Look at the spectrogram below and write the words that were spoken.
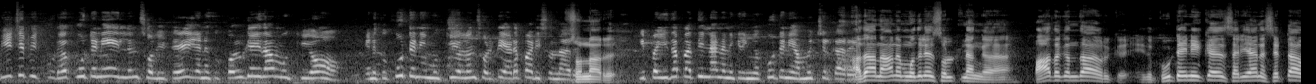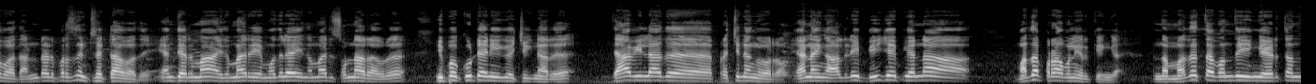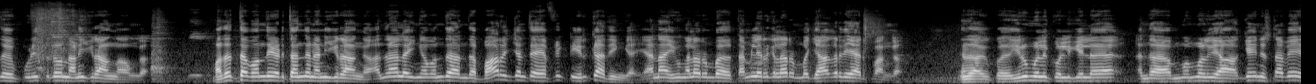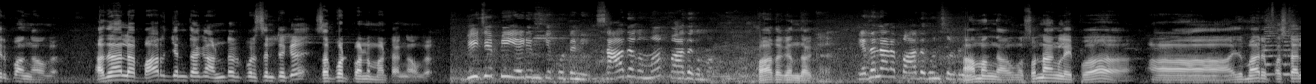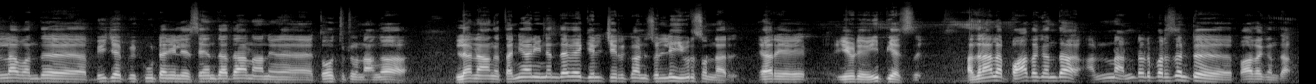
BJP கூட கூட்டணியே இல்லைன்னு சொல்லிட்டு எனக்கு கொள்கை தான் முக்கியம். எனக்கு கூட்டணி முக்கியம் இல்லைன்னு சொல்லிட்டு எடப்பாடி சொன்னாரு. சொன்னார். இப்ப இத பத்தி என்ன நினைக்கிறீங்க? கூட்டணி அமைச்சிருக்காரு. அதான் நானும் முதலே சொல்லிட்டேங்க. பாதகம்தான் அவருக்கு. இது கூட்டணிக்கு சரியான செட் ஆகாது ஹண்ட்ரட் பர்சன்ட் செட் ஆகாது ஏன் தெரியுமா? இது மாதிரி முதலே இந்த மாதிரி சொன்னார் அவர். இப்போ கூட்டணிக்கு வச்சுக்கினாரு. தேவையில்லாத பிரச்சனைங்க வரும். ஏன்னா இங்கே ஆல்ரெடி பிஜேபின்னா மத ப்ராப்ளம் இருக்குங்க. இந்த மதத்தை வந்து இங்கே எடுத்தாந்து புழித்தணும்னு நினைக்கிறாங்க அவங்க. மதத்தை வந்து எடுத்தாந்து நினைக்கிறாங்க. அதனால் இங்கே வந்து அந்த பாரதிய ஜனதா எஃபெக்ட் இருக்காது இங்கே. ஏன்னா இவங்கெல்லாம் ரொம்ப தமிழர்கள்லாம் ரொம்ப ஜாக்கிரதையாக இருப்பாங்க. இந்த கொ- இருமொழி கொள்கையில் அந்த மும்மொழி அகெயின்ஸ்டாகவே இருப்பாங்க அவங்க. அதனால் பாரதிய ஜனதாக்கு ஹண்ட்ரட் பர்சன்ட்டுக்கு சப்போர்ட் பண்ண மாட்டாங்க அவங்க. பிஜேபி ஏடிஎம்கே கூட்டணி சாதகமா பாதகமா? பாதகந்தாங்க எதனால பாதகம்னு சொல்றீங்க? ஆமாங்க அவங்க சொன்னாங்களே இப்போ. இது மாதிரி ஃபஸ்ட்டெல்லாம் வந்து பிஜேபி கூட்டணியில் சேர்ந்தால் தான் நான் தோத்துட்டோம் நாங்கள் இல்லை நாங்கள் தனியார் இணைந்தவே கெழிச்சிருக்கோன்னு சொல்லி இவர் சொன்னார். யார்? இவருடைய இபிஎஸ் அதனால் பாதகந்தான் அன் ஹண்ட்ரட் பர்சன்ட் பாதகந்தான்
